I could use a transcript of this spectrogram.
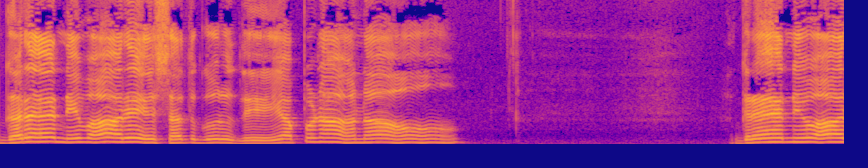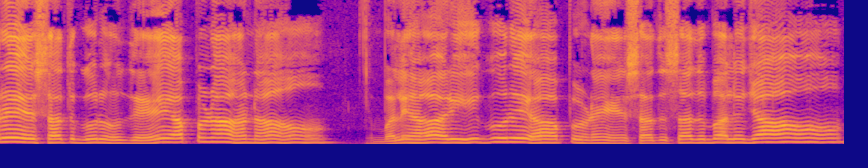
ਗਰ ਨਿਵਾਰੇ ਸਤਗੁਰ ਦੇ ਆਪਣਾ ਨਾਉ। ਗ੍ਰਹਿ ਨਿਵਾਰੇ ਸਤਗੁਰੂ ਦੇ ਆਪਣਾ ਨਾਉ। ਬਲਿਹਾਰੀ ਗੁਰ ਆਪਣੇ ਸਦ ਸਦ ਬਲ ਜਾਓ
